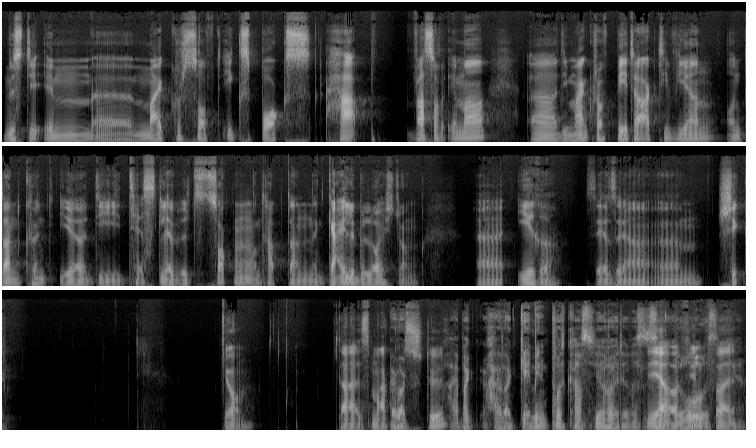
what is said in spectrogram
müsst ihr im äh, Microsoft Xbox Hub, was auch immer, äh, die Minecraft Beta aktivieren und dann könnt ihr die Testlevels zocken und habt dann eine geile Beleuchtung. Äh, Ehre. Sehr, sehr ähm, schick. Ja. Da ist Markus halber, still. Halber, halber Gaming-Podcast hier heute. Was ist ja, auf los, jeden Fall.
